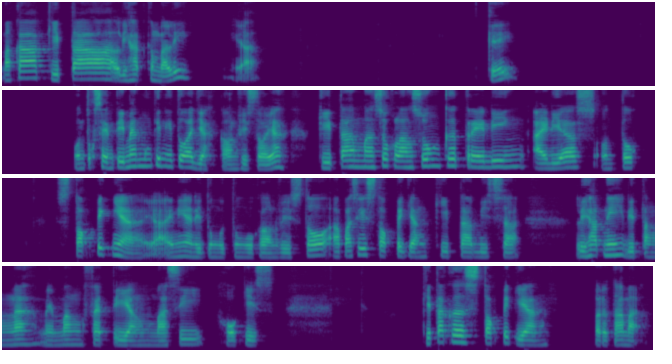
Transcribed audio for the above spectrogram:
Maka kita lihat kembali ya. Oke. Untuk sentimen mungkin itu aja kawan Visto ya kita masuk langsung ke trading ideas untuk stock pick-nya. Ya, ini yang ditunggu-tunggu kawan Visto. Apa sih stock pick yang kita bisa lihat nih di tengah memang Fed yang masih hawkish. Kita ke stock pick yang pertama.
